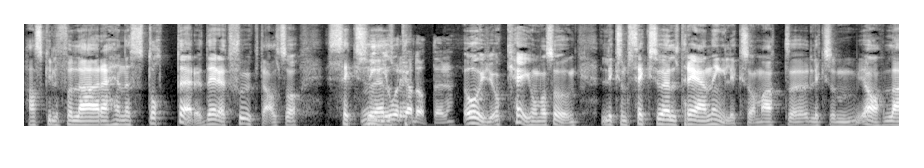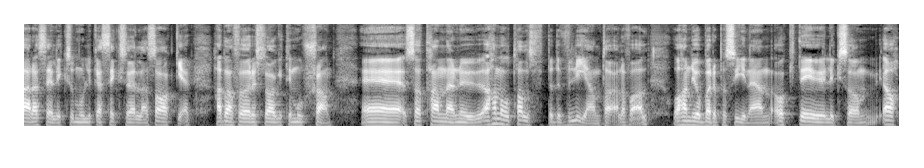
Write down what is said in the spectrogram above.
han skulle få lära hennes dotter. Det är rätt sjukt alltså. Sexuell... Nioåriga dotter. Oj, okej, hon var så ung. Liksom sexuell träning liksom, att eh, liksom, ja, lära sig liksom olika sexuella saker. Hade han föreslagit till morsan. Eh, så att han är nu, han åtalas för pedofili antar jag i alla fall. Och han jobbade på CNN och det är ju liksom, ja,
